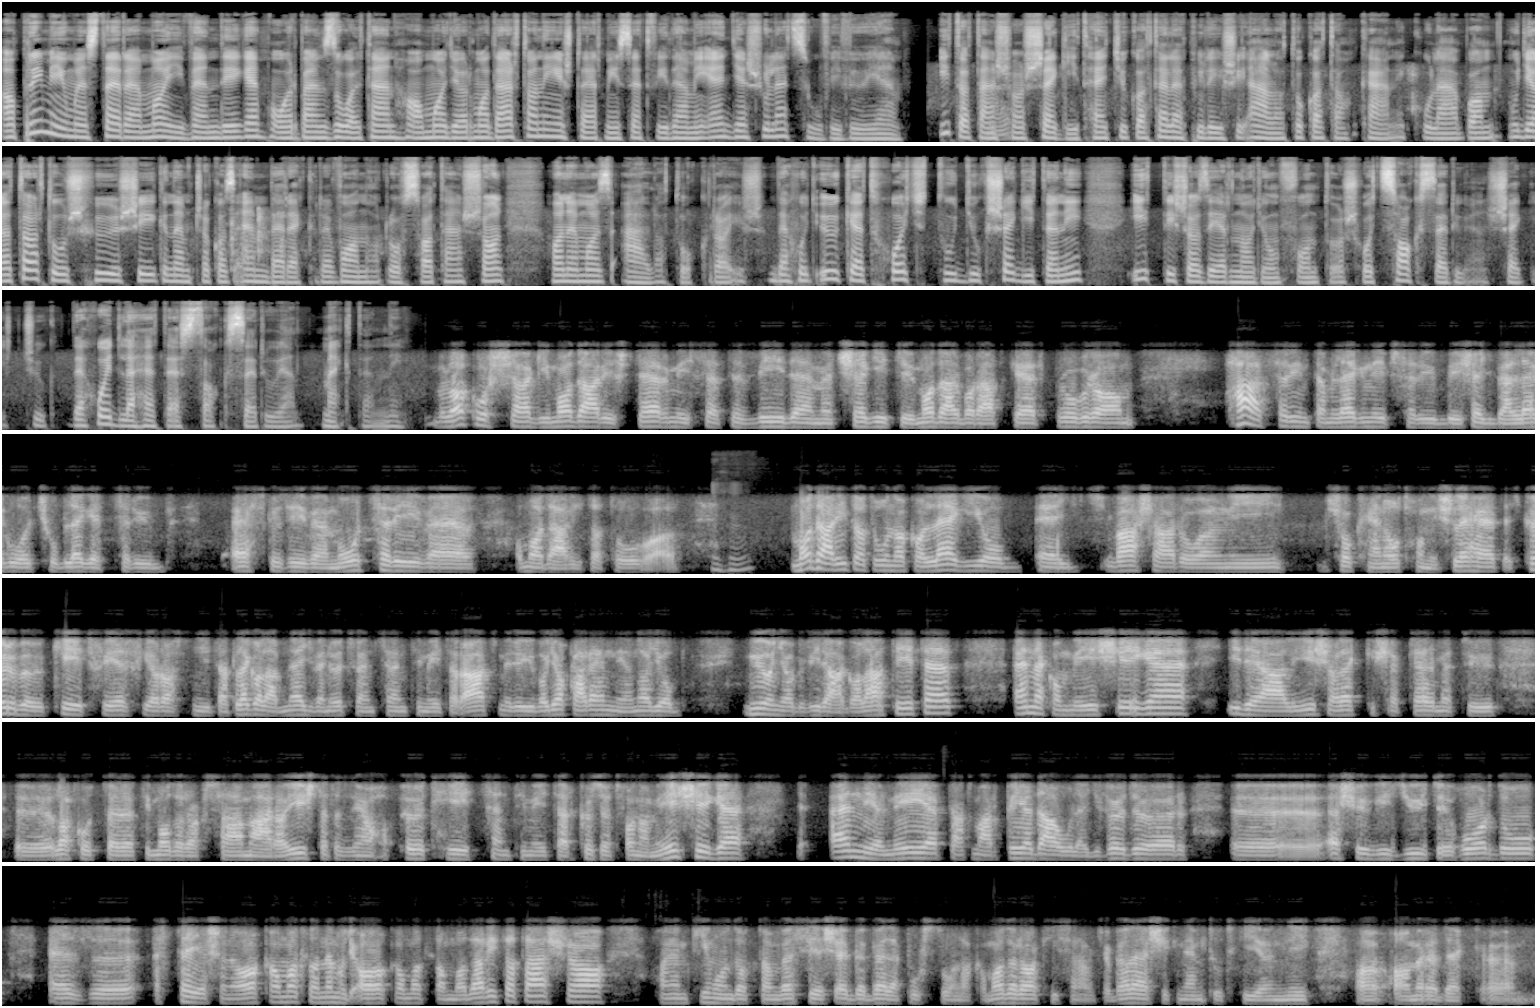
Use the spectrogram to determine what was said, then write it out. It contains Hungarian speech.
A Premium Eszterrel mai vendége Orbán Zoltán, a Magyar Madártani és Természetvédelmi Egyesület szóvivője. Itatással segíthetjük a települési állatokat a kánikulában. Ugye a tartós hőség nem csak az emberekre van rossz hatással, hanem az állatokra is. De hogy őket hogy tudjuk segíteni, itt is azért nagyon fontos, hogy szakszerűen segítsük. De hogy lehet ezt szakszerűen megtenni? Lakossági madár és természetvédelmet segítő madárbarát kert program, hát szerintem legnépszerűbb és egyben legolcsóbb, legegyszerűbb eszközével, módszerével, a madáritatóval. Uh-huh. Madáritatónak a legjobb egy vásárolni, sok helyen otthon is lehet, egy körülbelül két férfi arasznyi, tehát legalább 40-50 cm átmérőjű, vagy akár ennél nagyobb műanyag virág alátétet. Ennek a mélysége ideális a legkisebb termetű lakott területi madarak számára is, tehát ez olyan 5-7 cm között van a mélysége, ennél mélyebb, tehát már például egy vödör, esővízgyűjtő hordó, ez, ez teljesen alkalmatlan, nem hogy alkalmatlan madáritatásra, hanem kimondottan veszélyes, ebbe belepusztulnak a madarak, hiszen hogyha beleesik, nem tud kijönni a, a meredek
